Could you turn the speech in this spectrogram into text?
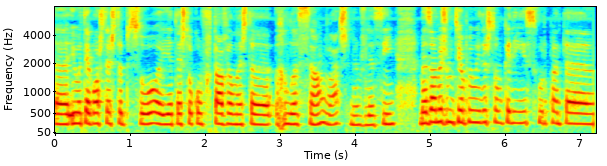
uh, eu até gosto desta pessoa e até estou confortável nesta relação, vá, chamemos-lhe assim, mas ao mesmo tempo eu ainda estou um bocadinho inseguro quanto a,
